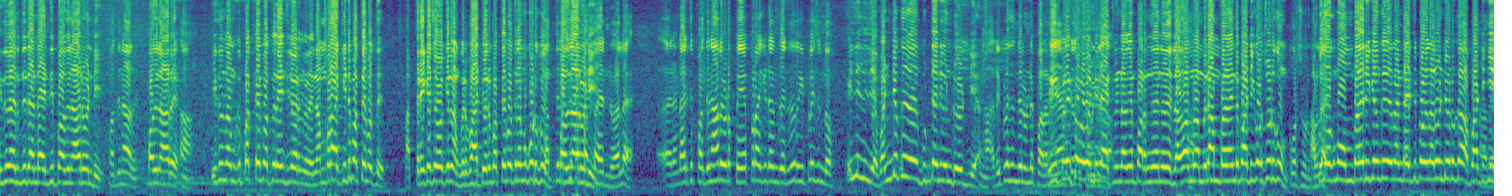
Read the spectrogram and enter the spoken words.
ഇത് വരുന്നത് രണ്ടായിരത്തി പതിനാറ് വണ്ടി. പതിനാറ്. പതിനാറ്. ആ. ഇത് നമുക്ക് പത്തേ പത്ത് റേഞ്ചിൽ വരുന്നത് നമ്പർ ആക്കിയിട്ട് പത്തേ പത്ത്. അത്രയൊക്കെ നമുക്ക് ഒരു പാർട്ടി വരും പത്തേ പത്ത് നമുക്ക് കൊടുക്കും. പതിനാറ് രൂപ അല്ലേ? രണ്ടായിരത്തി പതിനാറ് ഇവിടെ പേപ്പർ ആക്കിയിട്ടാണ് തരുന്നത് റീപ്ലേസ് ഉണ്ടോ? ഇല്ല ഇല്ല ഇല്ല വണ്ടിയൊക്കെ ഗുഡ് ആൻഡ് കൊണ്ടുപോയിട്ടില്ല റീപ്ലേസ് എന്തെങ്കിലും റീപ്ലേസ് ഉള്ള വണ്ടി ബാക്കിലുണ്ടാവും ഞാൻ പറഞ്ഞു തന്നെ തരില്ല. നമ്മൾ അമ്പതിനായിരം പാർട്ടി കുറച്ച് കൊടുക്കും. കുറച്ച് കൊടുക്കും, അപ്പൊ നോക്കുമ്പോൾ ഒമ്പതായിരം രൂപയ്ക്ക് നമുക്ക് രണ്ടായിരത്തി പതിനാറ് വണ്ടി കൊടുക്കാം. പാർട്ടിക്ക്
